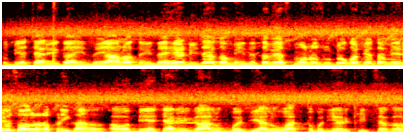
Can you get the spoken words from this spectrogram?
તો બે ચાર વીઘા એને હાલો તો એને હેડી જાય કે એને તમે અસમોનો છૂટો કરશો તમે રહ્યો છો રખડી ખા હવે બે ચાર વીઘા આલુ બધી આલુ વાત તો બધી હરખી જ છે કે.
